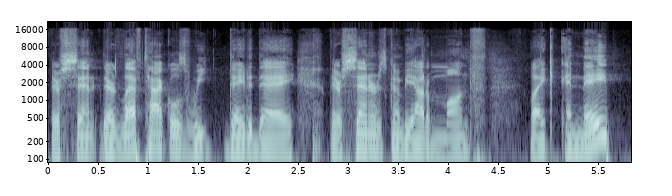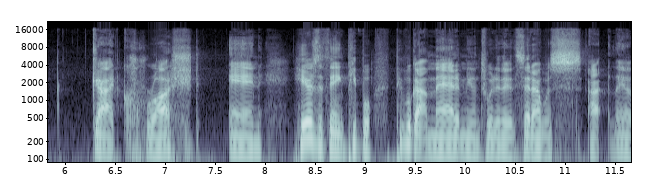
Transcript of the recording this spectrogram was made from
Their cent- their left tackles week day to day. Their center's going to be out a month. Like and they got crushed. And here's the thing: people people got mad at me on Twitter. They said I was uh, they,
